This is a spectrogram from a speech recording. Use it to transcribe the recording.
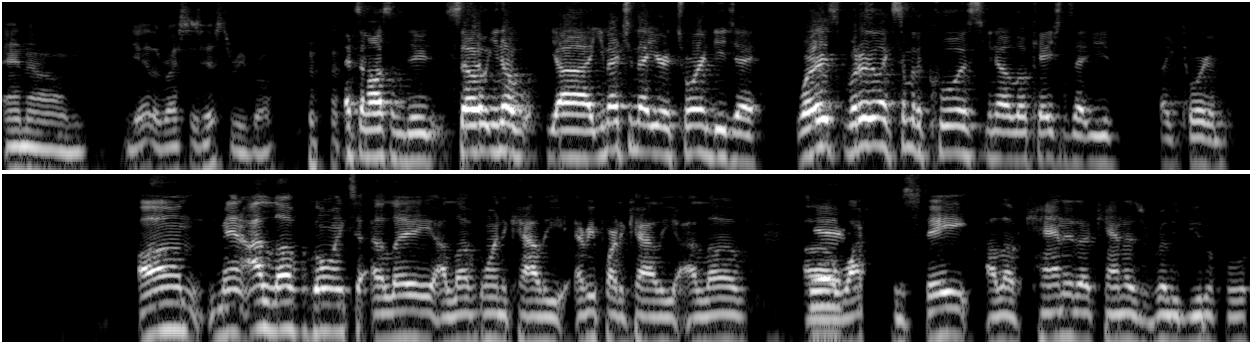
and um, yeah, the rest is history, bro. That's awesome, dude. So you know, uh, you mentioned that you're a touring DJ. Where's what are like some of the coolest you know locations that you've like toured in? Um, man, I love going to LA. I love going to Cali. Every part of Cali. I love uh, yeah. Washington State. I love Canada. Canada's really beautiful,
